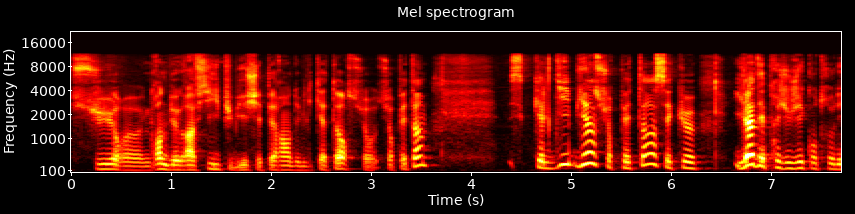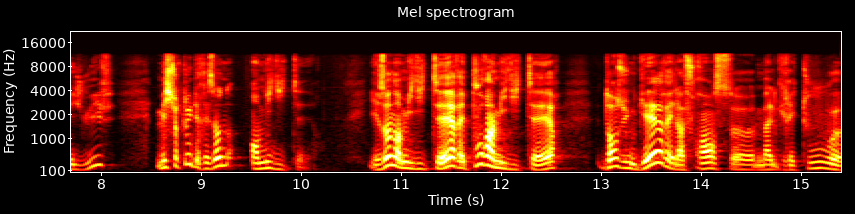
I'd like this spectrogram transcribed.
sur une grande biographie publiée chez Perrin en 2014 sur, sur Pétain. Ce qu'elle dit bien sur Pétain, c'est que il a des préjugés contre les juifs, mais surtout il raisonne en militaire. Il raisonne en militaire, et pour un militaire, dans une guerre, et la France, euh, malgré tout,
